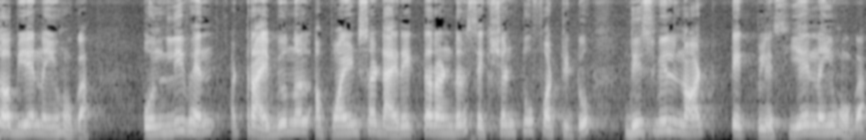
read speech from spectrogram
तब ये नहीं होगा। Only when a tribunal appoints a director under section 242 this will not take place ये नहीं होगा।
